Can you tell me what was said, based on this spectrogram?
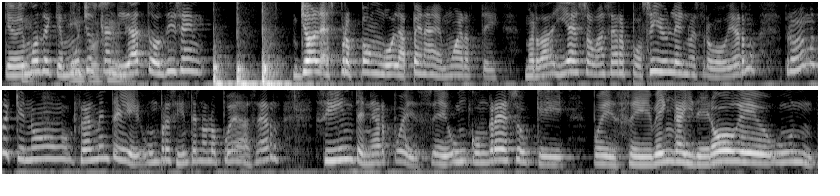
que vemos de que muchos candidatos dicen, yo les propongo la pena de muerte, ¿verdad? Y eso va a ser posible en nuestro gobierno, pero vemos de que no, realmente un presidente no lo puede hacer sin tener pues eh, un congreso que pues eh, venga y derogue un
